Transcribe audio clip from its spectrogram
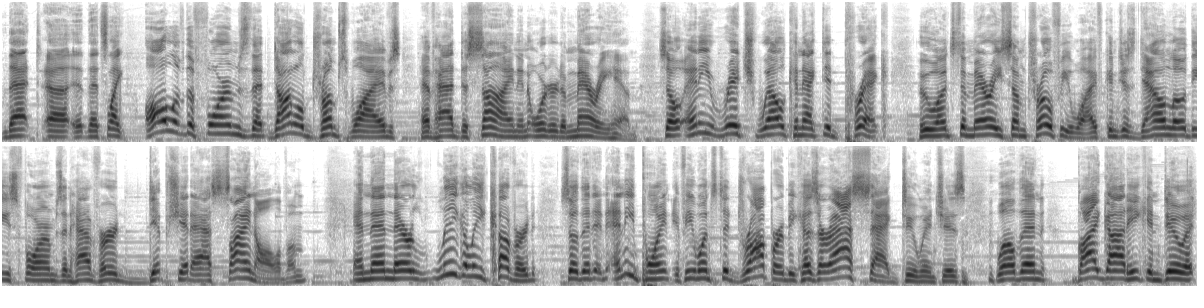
that uh, that's like all of the forms that Donald Trump's wives have had to sign in order to marry him. So any rich, well-connected prick who wants to marry some trophy wife can just download these forms and have her dipshit ass sign all of them. And then they're legally covered so that at any point, if he wants to drop her because her ass sagged two inches, well, then by God, he can do it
